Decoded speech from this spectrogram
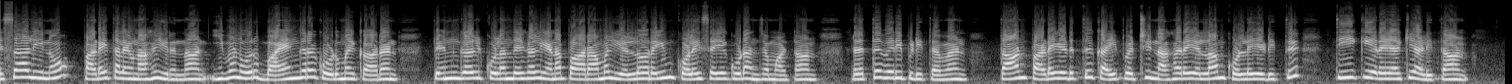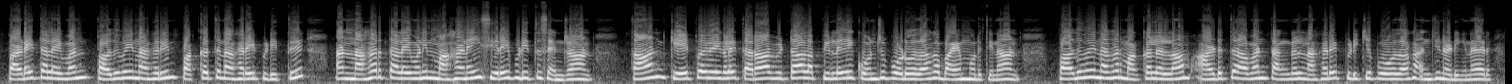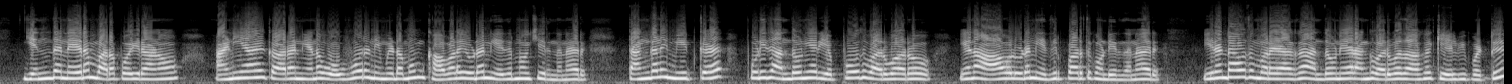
எசாலினோ படைத்தலைவனாக இருந்தான். இவன் ஒரு பயங்கர கொடுமைக்காரன். பெண்கள் குழந்தைகள் என பாராமல் எல்லோரையும் கொலை செய்யக்கூட அஞ்சமாட்டான். இரத்த வெறி பிடித்தவன். தான் படையெடுத்து கைப்பற்றி நகரையெல்லாம் கொள்ளையடித்து தீக்கு இரையாக்கி அளித்தான் படைத்தலைவன் பதுவை நகரின் பக்கத்து நகரை பிடித்து அந்நகர் தலைவனின் மகனை சிறைபிடித்து சென்றான். தான் கேட்பவைகளை தராவிட்டால் அப்பிள்ளையை கொன்று போடுவதாக பயமுறுத்தினான். பதுவை நகர் மக்கள் எல்லாம் அடுத்து அவன் தங்கள் நகரை பிடிக்கப் போவதாக அஞ்சி நடுங்கினர். எந்த நேரம் வரப்போகிறானோ? அநியாயக்காரன் என ஒவ்வொரு நிமிடமும் கவலையுடன் எதிர்நோக்கி இருந்தனர். தங்களை மீட்க புனித அந்தோணியார் எப்போது வருவாரோ? என ஆவலுடன் எதிர்பார்த்து கொண்டிருந்தனர். இரண்டாவது முறையாக அந்தோணியார் அங்கு வருவதாக கேள்விப்பட்டு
